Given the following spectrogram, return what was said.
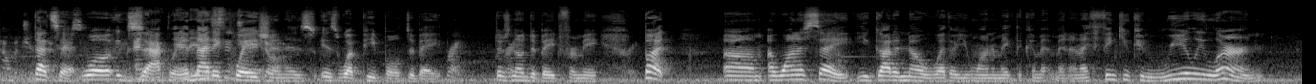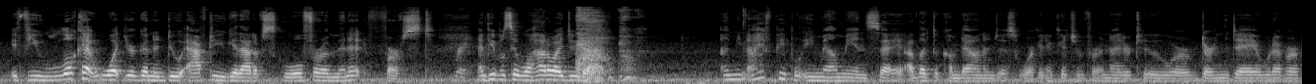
how much That's it. well exactly. and, and, and that equation is is what people debate. Right. There's right. no debate for me. Right. but um, I want to say you got to know whether you want to make the commitment, and I think you can really learn if you look at what you're going to do after you get out of school for a minute first. Right. And people say, "Well, how do I do that?" I mean, I have people email me and say, "I'd like to come down and just work in your kitchen for a night or two, or during the day, or whatever."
